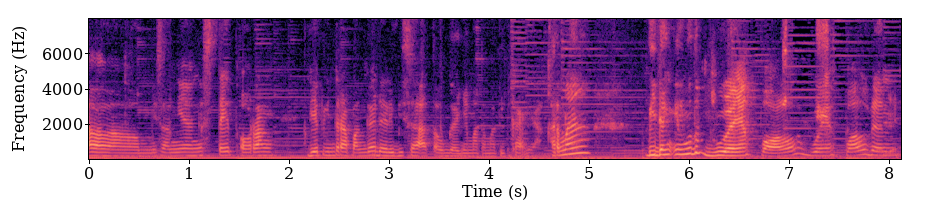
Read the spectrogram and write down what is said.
um, misalnya nge-state orang dia pinter apa enggak dari bisa atau enggaknya matematika ya karena bidang ilmu tuh banyak pol. Banyak pol dan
